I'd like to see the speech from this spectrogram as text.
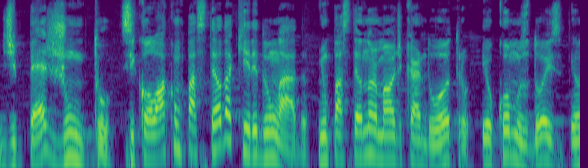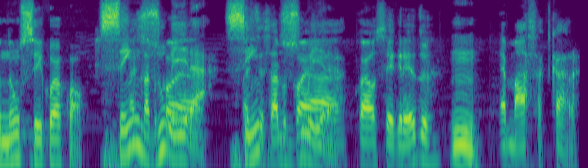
De pé junto. Se coloca um pastel daquele de um lado e um pastel normal de carne do outro, eu como os dois, eu não sei qual é qual. Sem é? zoeira. Mas Sem você sabe qual é, zoeira. qual é o segredo? Hum. É massa, cara.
